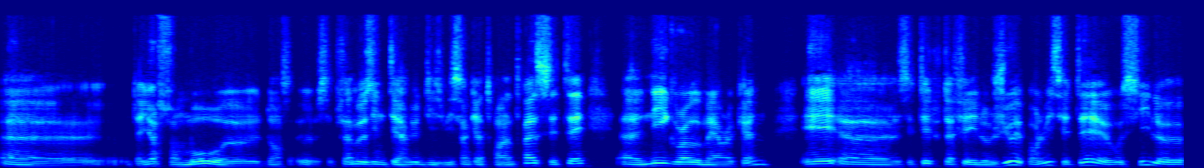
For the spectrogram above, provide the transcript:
D'ailleurs, son mot dans cette fameuse interview de 1893, c'était Negro American. Et euh, c'était tout à fait élogieux. Et pour lui, c'était aussi euh,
